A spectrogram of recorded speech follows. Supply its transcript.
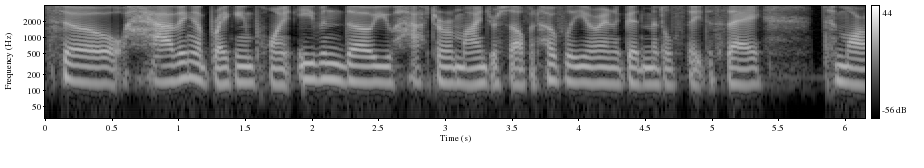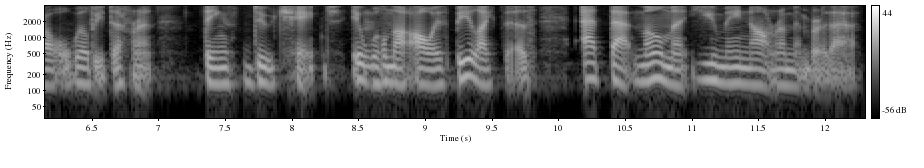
So having a breaking point, even though you have to remind yourself, and hopefully you're in a good mental state to say, tomorrow will be different. Things do change. It will mm-hmm. not always be like this. At that moment, you may not remember that.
